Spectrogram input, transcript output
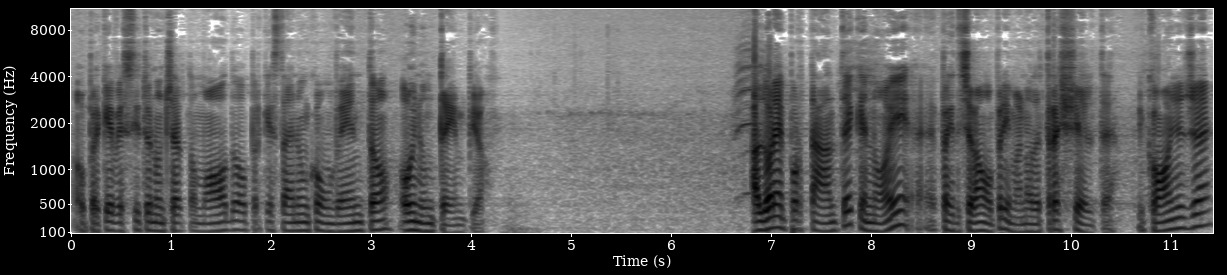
o perché è vestito in un certo modo, o perché sta in un convento o in un tempio allora è importante che noi, eh, perché dicevamo prima, no, le tre scelte, il coniuge,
